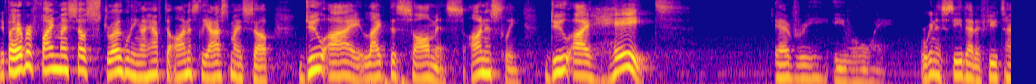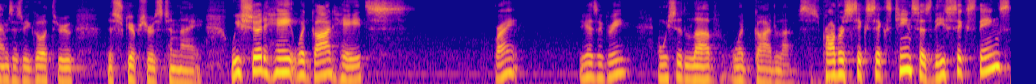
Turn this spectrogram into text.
If I ever find myself struggling, I have to honestly ask myself do I, like the psalmist, honestly, do I hate every evil way? We're going to see that a few times as we go through the Scriptures tonight. We should hate what God hates right? You guys agree? And we should love what God loves. Proverbs 6:16 says these six things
